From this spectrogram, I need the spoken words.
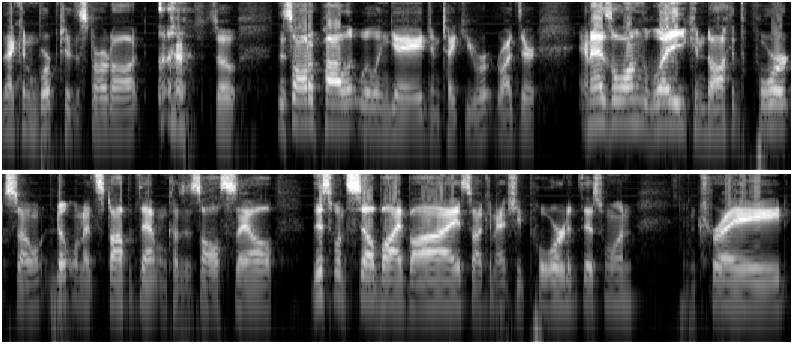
That can warp to the star dock. so this autopilot will engage and take you right there. And as along the way, you can dock at the port. So don't want to stop at that one because it's all sell. This one's sell by buy, so I can actually port at this one and trade.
